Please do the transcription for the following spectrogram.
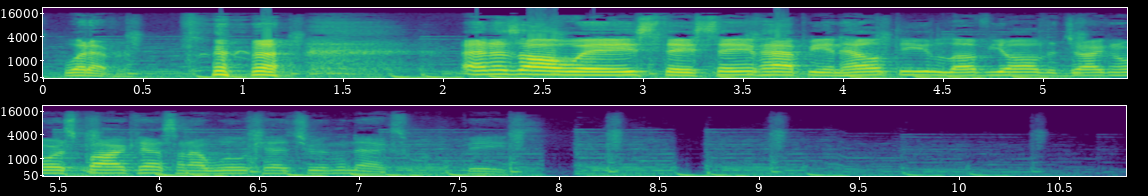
whatever. and as always, stay safe, happy, and healthy. Love y'all, the Dragon Horse Podcast, and I will catch you in the next one. Peace.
